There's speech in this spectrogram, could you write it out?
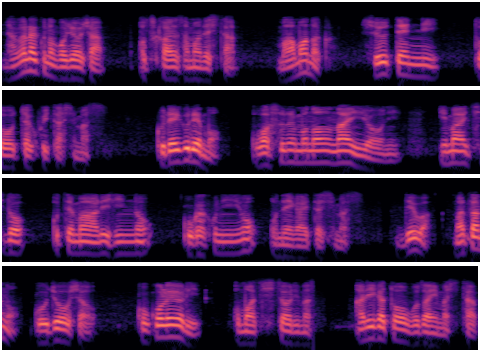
長らくのご乗車、お疲れ様でした。まもなく終点に到着いたします。くれぐれもお忘れ物のないように、今一度お手回り品のご確認をお願いいたします。では、またのご乗車を心よりお待ちしております。ありがとうございました。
